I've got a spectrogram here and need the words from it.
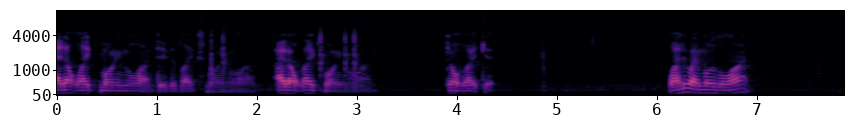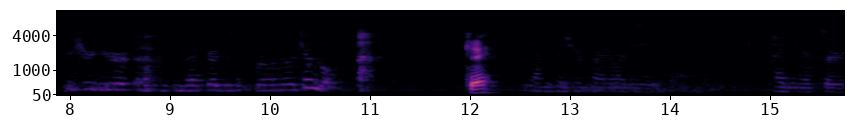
I don't like mowing the lawn. David likes mowing the lawn. I don't like mowing the lawn. Don't like it. Why do I mow the lawn? Make sure your uh, backyard doesn't grow into a jungle. Okay? Yeah, because your priority is tidiness or,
